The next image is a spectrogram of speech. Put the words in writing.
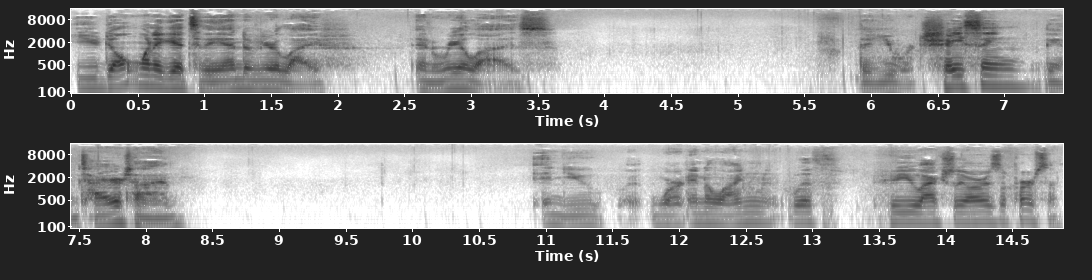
You don't want to get to the end of your life and realize that you were chasing the entire time and you weren't in alignment with who you actually are as a person.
